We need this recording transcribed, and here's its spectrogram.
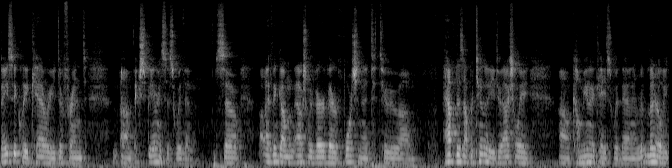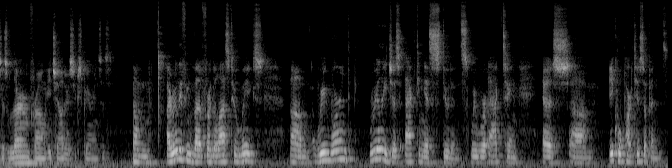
basically carry different um, experiences with them. So I think I'm actually very, very fortunate to um, have this opportunity to actually uh, communicate with them and literally just learn from each other's experiences. Um, I really think that for the last two weeks, um, we weren't really just acting as students. We were acting as um, equal participants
